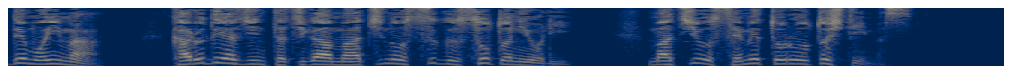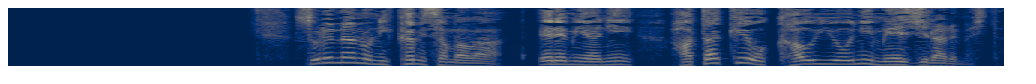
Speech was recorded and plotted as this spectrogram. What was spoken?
でも今、カルデア人たちが町のすぐ外におり、町を攻め取ろうとしています。それなのに神様はエレミアに畑を買うように命じられました。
